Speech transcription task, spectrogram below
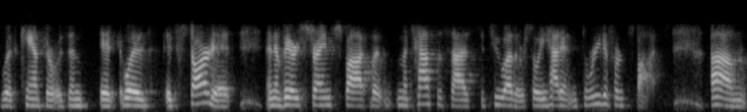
with cancer. It was in, it was it started in a very strange spot, but metastasized to two others. So he had it in three different spots. Um,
